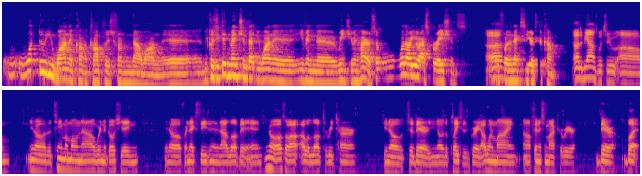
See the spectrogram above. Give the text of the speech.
what do you want to accomplish from now on? Uh, because you did mention that you want to even uh, reach even higher. So, what are your aspirations uh, uh, for the next years to come? Uh, to be honest with you, um, you know, the team I'm on now, we're negotiating, you know, for next season, and I love it. And you know, also, I, I would love to return, you know, to there. You know, the place is great. I wouldn't mind uh, finishing my career there. But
